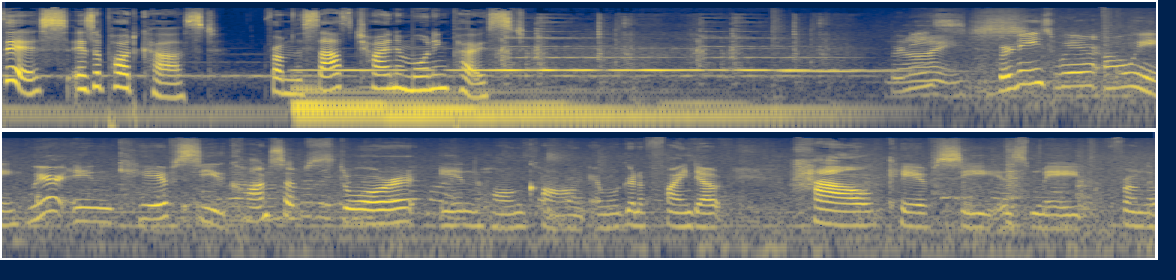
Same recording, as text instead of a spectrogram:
This is a podcast from the South China Morning Post. Nice. Bernice, where are we? We're in KFC, the concept store in Hong Kong, and we're going to find out how KFC is made from the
